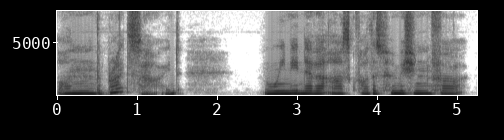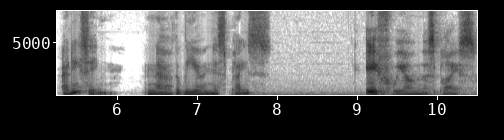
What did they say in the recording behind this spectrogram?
On the bright side, we need never ask Father's permission for anything now that we own this place. If we own this place.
